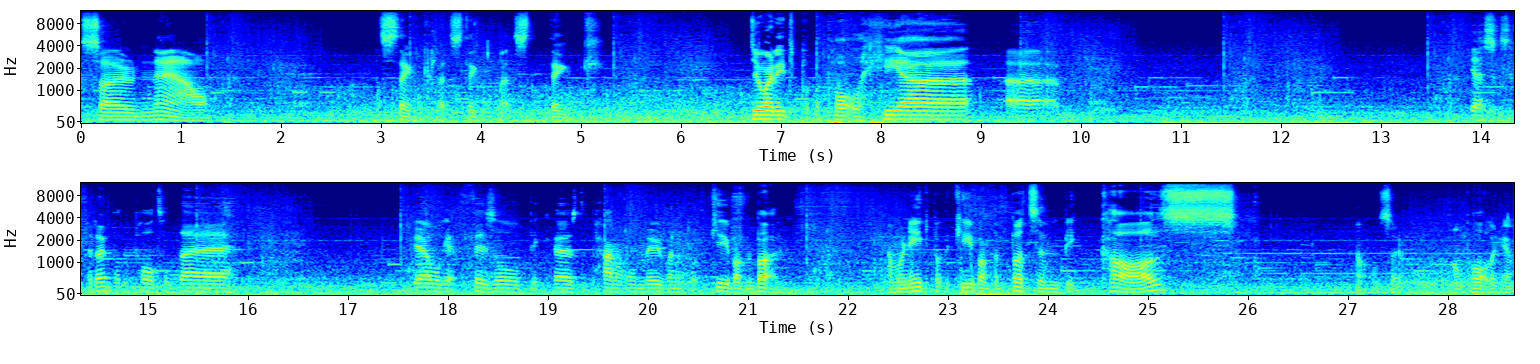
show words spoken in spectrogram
So now... Let's think, let's think, let's think. Do I need to put the portal here? Um, yes, because if I don't put the portal there, yeah, we'll get fizzled because the panel will move when I put the cube on the button. And we need to put the cube on the button because... Oh, also on portal again.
